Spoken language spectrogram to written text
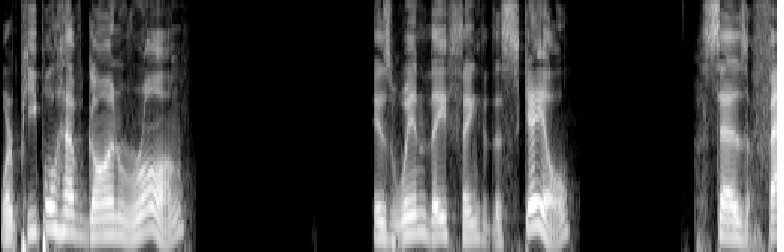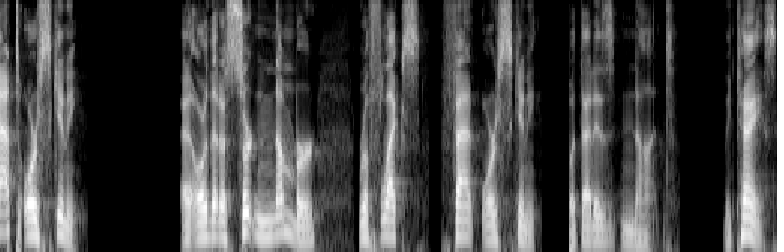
Where people have gone wrong is when they think that the scale says fat or skinny, or that a certain number reflects fat or skinny, but that is not the case.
